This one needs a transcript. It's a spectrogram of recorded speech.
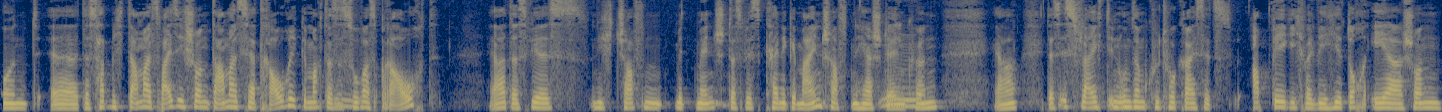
Und äh, das hat mich damals, weiß ich schon, damals sehr traurig gemacht, dass mhm. es sowas braucht ja, dass wir es nicht schaffen mit Menschen, dass wir es keine Gemeinschaften herstellen mhm. können. Ja, das ist vielleicht in unserem Kulturkreis jetzt abwegig, weil wir hier doch eher schon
